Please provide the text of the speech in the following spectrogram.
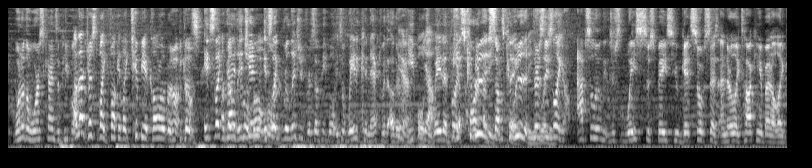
like one of the worst kinds of people. I'm not just like fucking like tipping a car over No, no. because It's like a guy threw a religion. It's like religion for some people. It's a way to connect with other Yeah. people. It's Yeah. a way to But be a it's part community. of It's community. There's is these like absolutely just wastes of space who get so obsessed and they're like talking about it like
